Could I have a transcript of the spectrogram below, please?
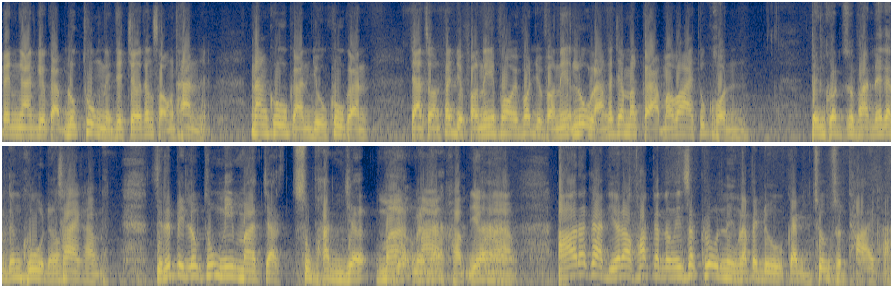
เป็นงานเกี่ยวกับลูกทุ่งเนี่ยจะเจอทั้งสองท่านเนี่ย นั่งคู่กันอยู่คู่กันอาจารย์สอนเพชรอยู่ฝั่งนี้พ่อไอ้พจน์อยู่ฝั่งนี้ลูกหลานก็จะมากราบมาไหว้ทุกคน เป็นคนสุพรรณด้วยกันทั้งคู่เนาะใช่ครับ ศิลปินลูกทุ่งนี่มาจากสุพรรณเยอะมากเยอะเลยมานะกครับ เยอะมาก เอาละค่ะเดี๋ยวเราพักกันตรงนี้สักครู่หนึ่งแล้วไปดูกันช่วงสุดท้ายค่ะ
